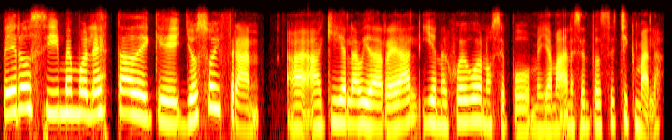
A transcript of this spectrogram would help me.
Pero sí me molesta de que yo soy Fran aquí en la vida real y en el juego, no sé, pues, me llamaban ese entonces Chicmala.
